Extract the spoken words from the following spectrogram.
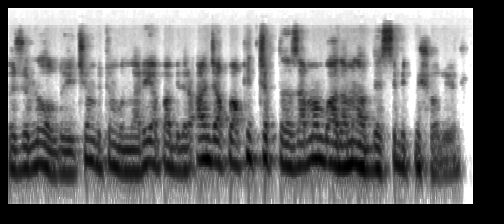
Özürlü olduğu için bütün bunları yapabilir. Ancak vakit çıktığı zaman bu adamın abdesti bitmiş oluyor.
